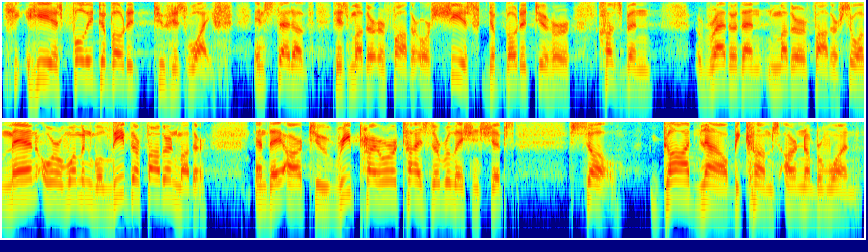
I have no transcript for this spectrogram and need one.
he, he is fully devoted to his wife instead of his mother or father, or she is devoted to her husband rather than mother or father. So a man or a woman will leave their father and mother, and they are to reprioritize their relationships. So, God now becomes our number one.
